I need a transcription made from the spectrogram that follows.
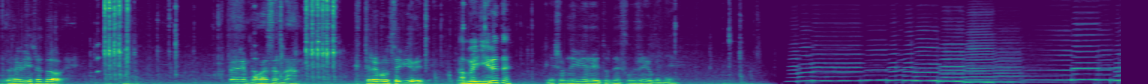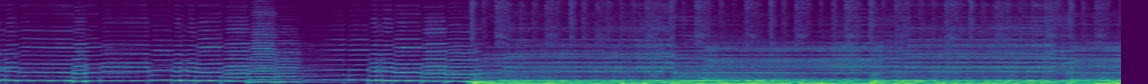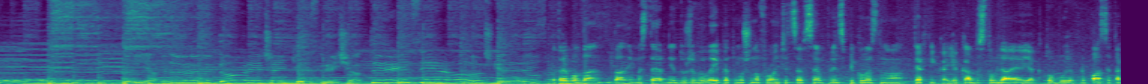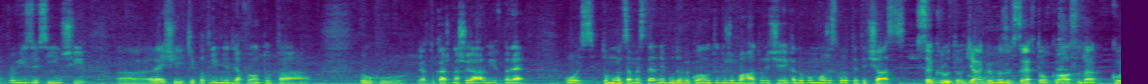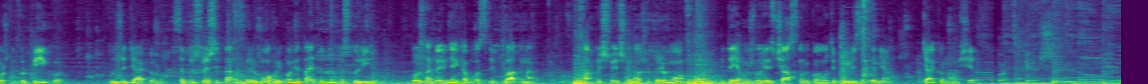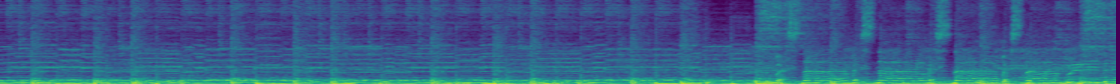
Взагалі чудове. Перемога за нами. Треба в це вірити. А ви вірите? Я щоб не вірив, тут не служив би, ні? Потреба в дан- даній майстерні дуже велика, тому що на фронті це все в принципі колесна техніка, яка доставляє як то боєприпаси, так провізію, всі інші е, речі, які потрібні для фронту та руху, як то кажуть, нашої армії вперед. Ось тому ця майстерня буде виконувати дуже багато речей, яка допоможе скоротити час. Все круто. Дякуємо за все, хто вклав сюди кожну копійку. Дуже дякуємо. Це пришвидшить нашу перемогу і пам'ятайте одну просту. Кожна гривня, яка була сюди вкладена, вона пришвидшує нашу перемогу і дає можливість вчасно виконувати бойові завдання. Дякуємо вам ще. Весна, весна, весна, весна прийде.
